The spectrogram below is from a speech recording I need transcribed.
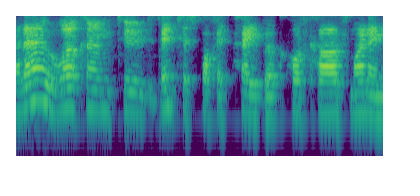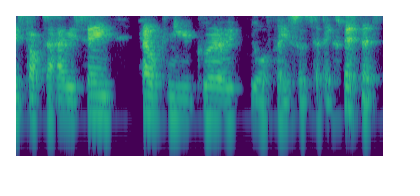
Hello, welcome to the Dentist Pocket Playbook podcast. My name is Dr. Harry Singh, helping you grow your facial aesthetics business.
